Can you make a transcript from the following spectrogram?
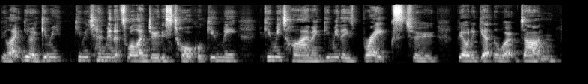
be like, you know, give me give me 10 minutes while I do this talk or give me give me time and give me these breaks to be able to get the work done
